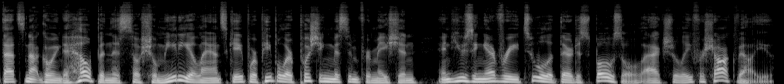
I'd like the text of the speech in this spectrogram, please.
that's not going to help in this social media landscape where people are pushing misinformation and using every tool at their disposal, actually, for shock value.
